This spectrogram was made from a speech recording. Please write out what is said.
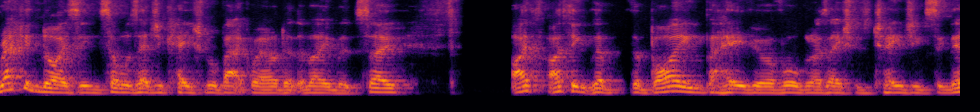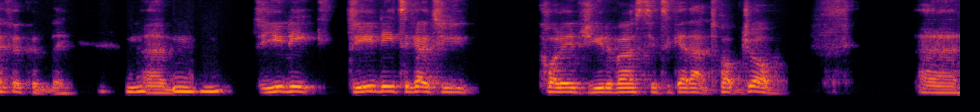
recognizing someone's educational background at the moment. So I, I think the, the buying behavior of organizations is changing significantly. Mm-hmm. Um, mm-hmm. Do you need do you need to go to college, university to get that top job? Uh,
